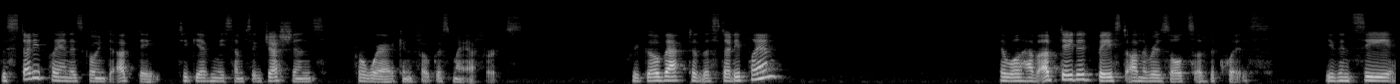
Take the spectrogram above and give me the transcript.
The study plan is going to update to give me some suggestions for where I can focus my efforts. If we go back to the study plan, it will have updated based on the results of the quiz. You can see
